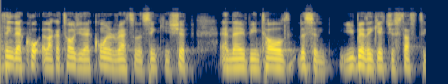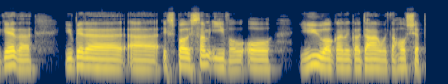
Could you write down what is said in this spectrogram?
think they're, like I told you, they're cornered rats on a sinking ship. And they've been told, listen, you better get your stuff together. You better uh, expose some evil, or you are going to go down with the whole ship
